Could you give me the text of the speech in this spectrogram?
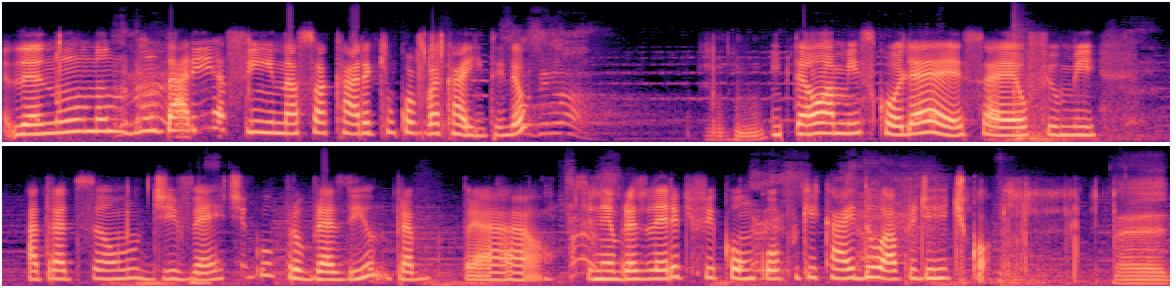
É, Não, não, não daria assim na sua cara que um corpo vai cair, entendeu? Uhum. Então a minha escolha é essa, é o filme a tradução de Vértigo pro Brasil, pra, pra cinema brasileiro que ficou um corpo que cai do Alfred Hitchcock. É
